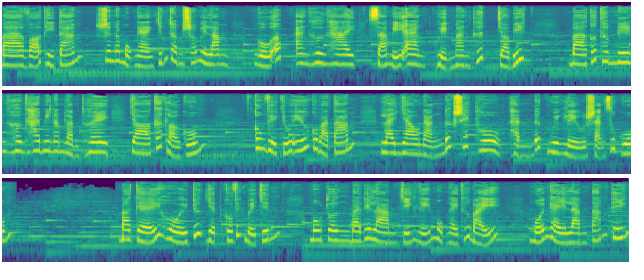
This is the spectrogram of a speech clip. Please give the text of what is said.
Bà Võ Thị Tám, sinh năm 1965, ngụ ấp An Hương 2, xã Mỹ An, huyện Mang Thích cho biết, bà có thâm niên hơn 20 năm làm thuê cho các lò gốm. Công việc chủ yếu của bà Tám là nhào nặng đất sét thô thành đất nguyên liệu sản xuất gốm. Bà kể hồi trước dịch Covid-19, một tuần bà đi làm chỉ nghỉ một ngày thứ bảy, mỗi ngày làm 8 tiếng,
